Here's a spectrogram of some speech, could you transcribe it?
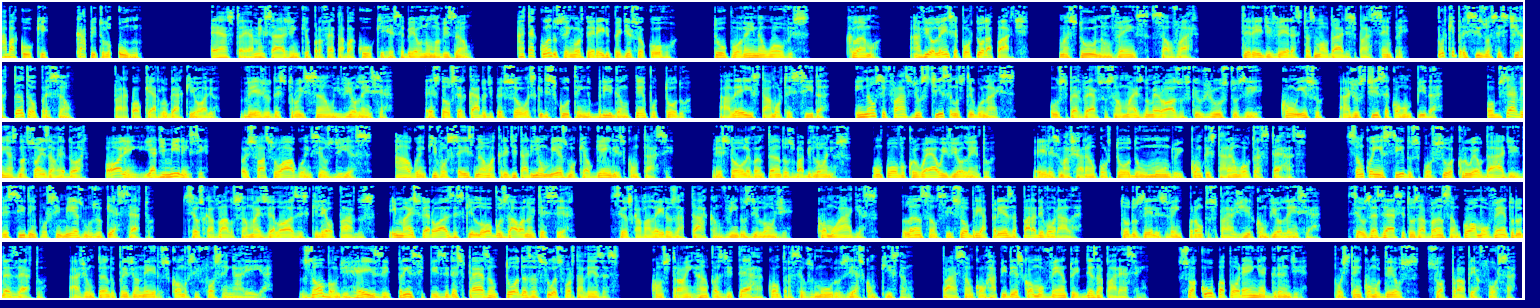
Abacuque, capítulo 1 Esta é a mensagem que o profeta Abacuque recebeu numa visão. Até quando, Senhor, terei de pedir socorro? Tu, porém, não ouves. Clamo, há violência por toda parte, mas tu não vens salvar. Terei de ver estas maldades para sempre. Por que preciso assistir a tanta opressão? Para qualquer lugar que olho, vejo destruição e violência. Estou cercado de pessoas que discutem e brigam o tempo todo. A lei está amortecida, e não se faz justiça nos tribunais. Os perversos são mais numerosos que os justos e, com isso, a justiça é corrompida. Observem as nações ao redor, olhem e admirem-se, pois faço algo em seus dias, algo em que vocês não acreditariam mesmo que alguém lhes contasse. Estou levantando os babilônios, um povo cruel e violento. Eles marcharão por todo o mundo e conquistarão outras terras. São conhecidos por sua crueldade e decidem por si mesmos o que é certo. Seus cavalos são mais velozes que leopardos e mais ferozes que lobos ao anoitecer. Seus cavaleiros atacam vindos de longe, como águias, lançam-se sobre a presa para devorá-la. Todos eles vêm prontos para agir com violência. Seus exércitos avançam como o vento do deserto, ajuntando prisioneiros como se fossem areia. Zombam de reis e príncipes e desprezam todas as suas fortalezas. Constroem rampas de terra contra seus muros e as conquistam. Passam com rapidez como o vento e desaparecem. Sua culpa, porém, é grande, pois tem como Deus sua própria força.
